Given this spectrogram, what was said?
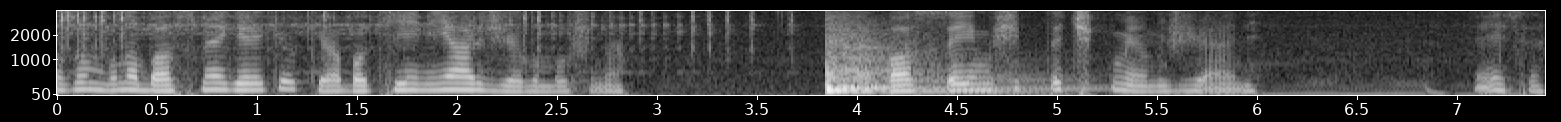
o zaman buna basmaya gerek yok ya. Bakiye niye harcayalım boşuna? Ya bassaymışık da çıkmıyormuş yani. Neyse.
